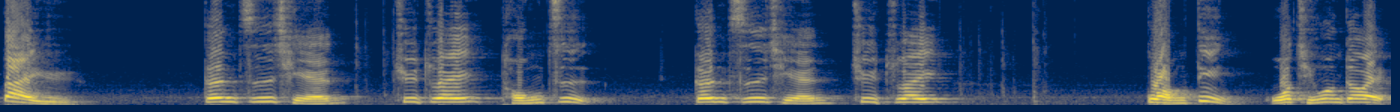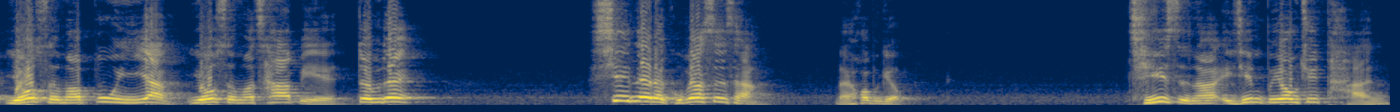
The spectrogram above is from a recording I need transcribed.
待遇，跟之前去追同志，跟之前去追广定，我请问各位有什么不一样？有什么差别？对不对？现在的股票市场，来画面给我。其实呢，已经不用去谈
